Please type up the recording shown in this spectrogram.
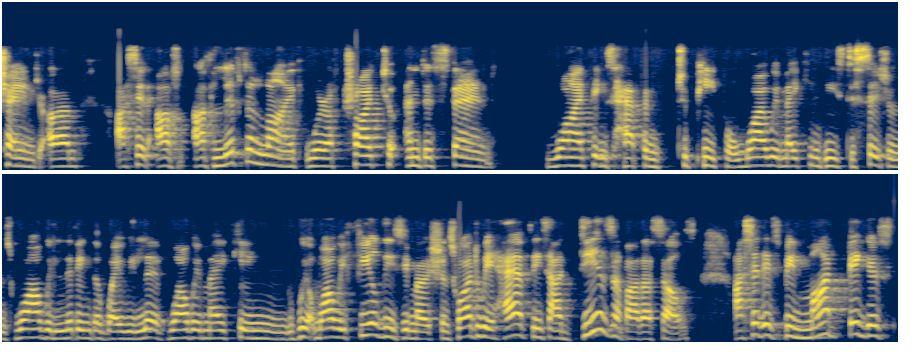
change. Um, I said, I've, I've lived a life where I've tried to understand why things happen to people, why we're making these decisions, why we're living the way we live, why we're making, why we feel these emotions, why do we have these ideas about ourselves. I said it's been my biggest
